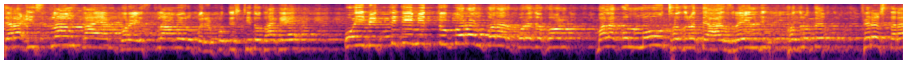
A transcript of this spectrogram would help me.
যারা ইসলাম কায়েম করে, ইসলামের উপরে প্রতিষ্ঠিত থাকে ওই ব্যক্তিটি মৃত্যুবরণ করার পরে যখন মালাকুল মৌত হজরতে আজরাইল হজরতে ফেরেস তারা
